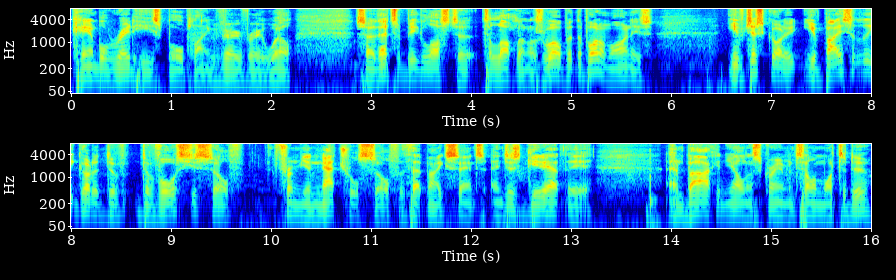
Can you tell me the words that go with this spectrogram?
Campbell read his ball playing very, very well. So that's a big loss to, to Lachlan as well. But the bottom line is, you've just got to, you've basically got to div- divorce yourself from your natural self, if that makes sense, and just get out there and bark and yell and scream and tell them what to do.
